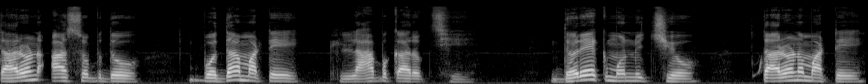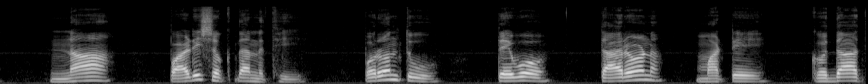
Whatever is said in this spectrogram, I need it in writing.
તારણ આ શબ્દો બધા માટે લાભકારક છે. દરેક મનુષ્ય તારણ માટે ના પાડી શકતા નથી, પરંતુ તેઓ તારણ માટે કદાચ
